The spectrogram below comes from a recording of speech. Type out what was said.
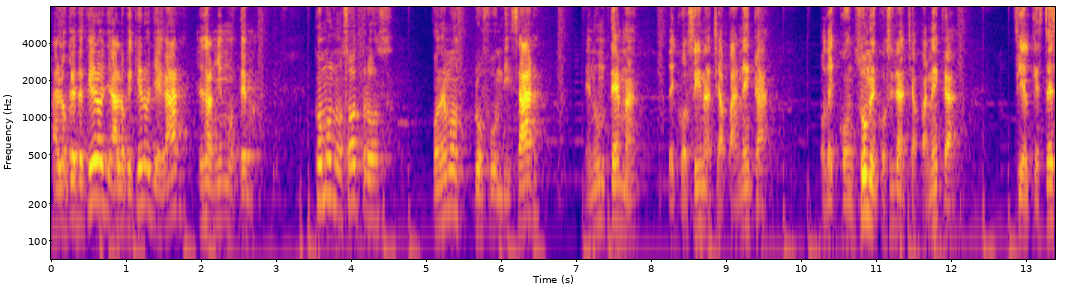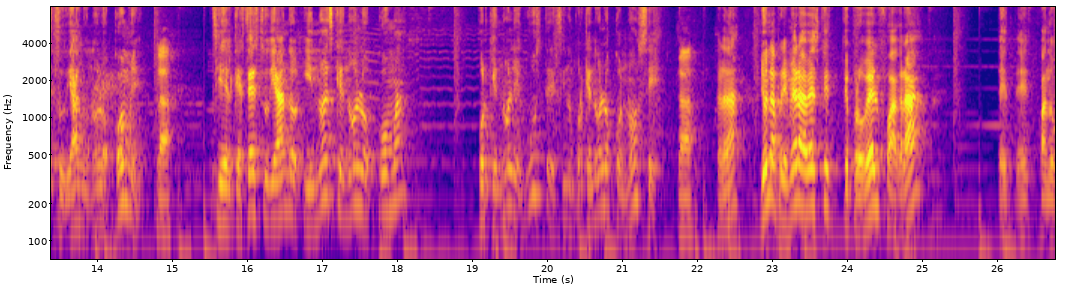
A lo, que te quiero, a lo que quiero llegar es al mismo tema. ¿Cómo nosotros podemos profundizar en un tema de cocina chapaneca o de consumo en cocina chapaneca si el que está estudiando no lo come? Si el que está estudiando, y no es que no lo coma porque no le guste, sino porque no lo conoce. ¿Verdad? Yo la primera vez que, probé el foie gras, este, cuando,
